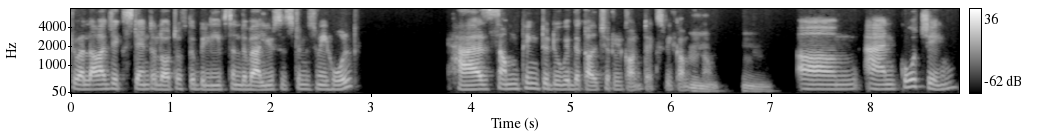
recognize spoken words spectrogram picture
To a large extent, a lot of the beliefs and the value systems we hold has something to do with the cultural context we come mm, from. Mm. Um, and coaching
